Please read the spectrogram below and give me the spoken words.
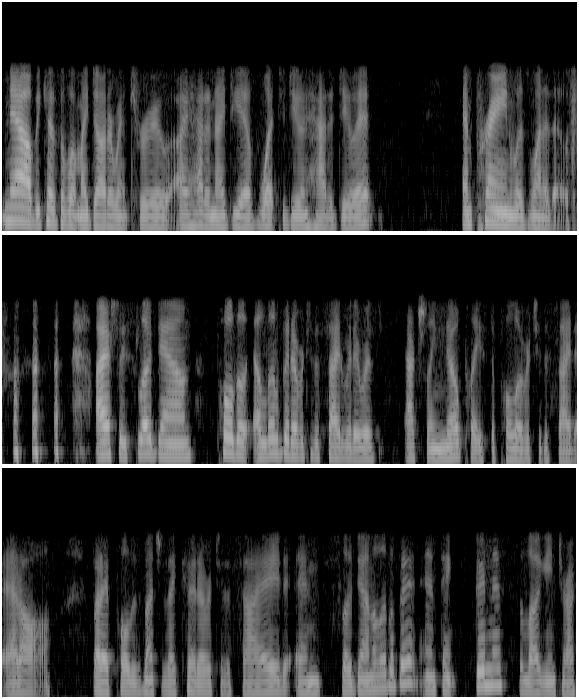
Now, because of what my daughter went through, I had an idea of what to do and how to do it and praying was one of those. I actually slowed down, pulled a, a, little bit over to the side where there was actually no place to pull over to the side at all. But I pulled as much as I could over to the side and slowed down a little bit. And thank goodness the logging truck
